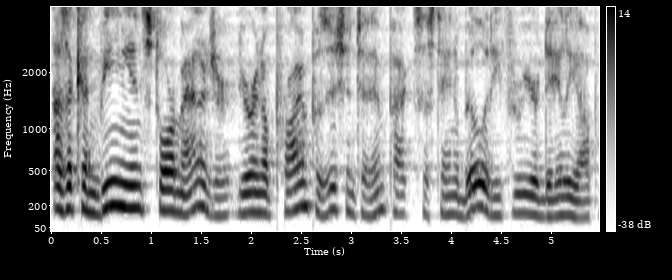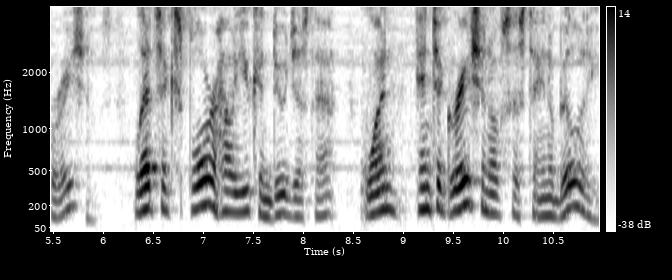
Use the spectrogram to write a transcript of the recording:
As a convenience store manager, you're in a prime position to impact sustainability through your daily operations. Let's explore how you can do just that. 1. Integration of sustainability.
